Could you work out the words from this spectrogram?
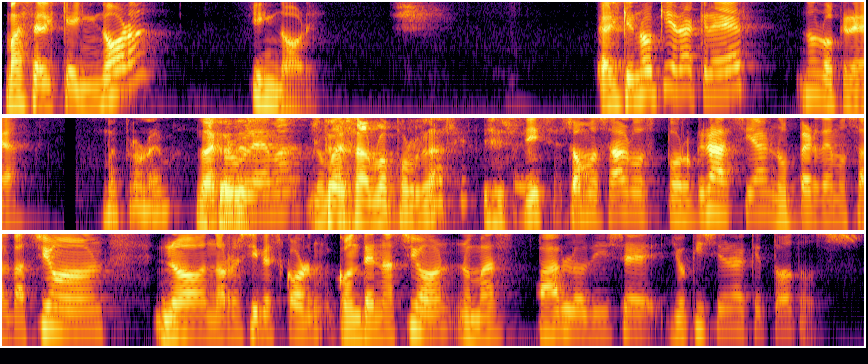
Mas el que ignora, ignore. El que no quiera creer, no lo crea. no hay problema. No hay problema, Usted es salvo por gracia. Sí, somos salvos por gracia, no perdemos salvación, no, no recibes con- condenación. Nomás Pablo dice, yo quisiera que todos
